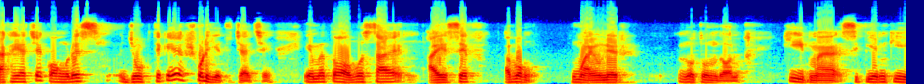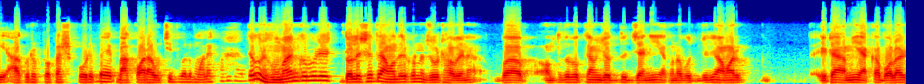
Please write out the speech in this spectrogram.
দেখা যাচ্ছে কংগ্রেস জোট থেকে সরে যেতে চাইছে। এর মতো অবস্থায় আইএসএফ এবং হুমায়ুনের নতুন দল। কি সিপিএম কি আগ্রহ প্রকাশ করবে বা করা উচিত বলে মনে করেন? দেখুন, হুমায়ুন কবিরের দলের সাথে আমাদের কোনো জোট হবে না, বা অন্ততপক্ষে আমি যতদূর জানি, এখনও যদি আমার, এটা আমি একা বলার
